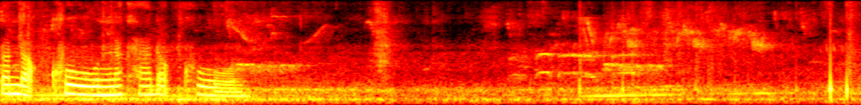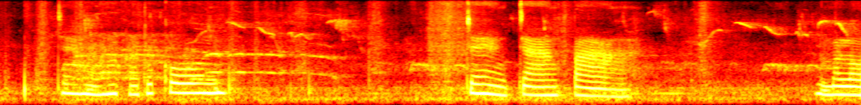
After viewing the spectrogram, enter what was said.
ต้นดอกคูณนะคะ ดอกคูณ แจ้งแล้วนะคะทุกคน แจ้งจางป่าง มารอ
